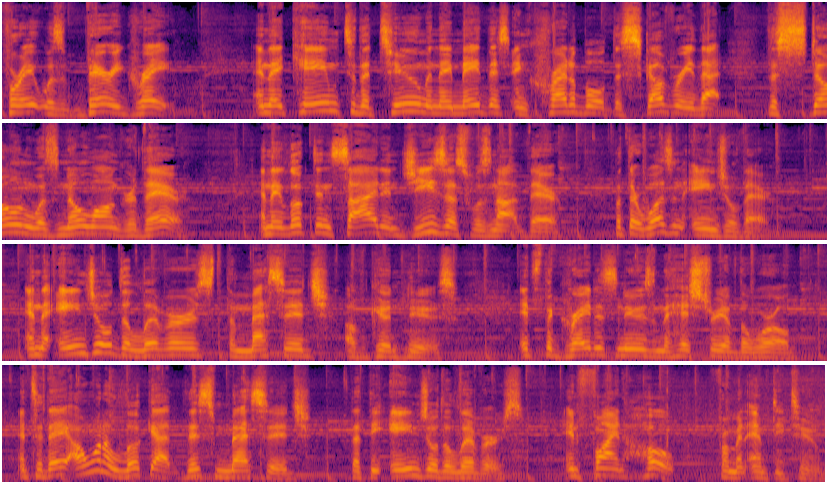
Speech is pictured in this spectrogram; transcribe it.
for it was very great. And they came to the tomb and they made this incredible discovery that the stone was no longer there. And they looked inside and Jesus was not there, but there was an angel there. And the angel delivers the message of good news. It's the greatest news in the history of the world. And today I want to look at this message that the angel delivers and find hope from an empty tomb.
